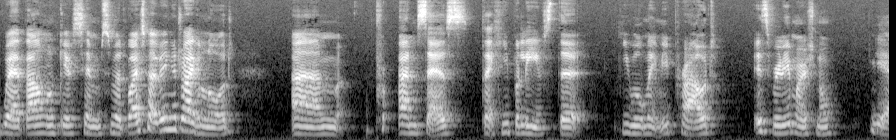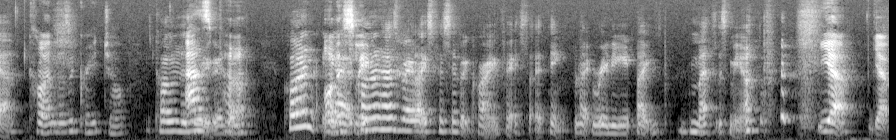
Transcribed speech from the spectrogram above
where Balinor gives him some advice about being a Dragon Lord, um, and says that he believes that you will make me proud. It's really emotional. Yeah, Colin does a great job, Colin is as really good. per. though. Colin, honestly. yeah, Colin has a very like specific crying face that I think like really like messes me up. Yeah, yeah.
